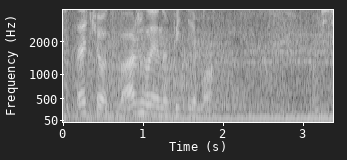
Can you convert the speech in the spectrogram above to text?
Все чітко, аж глину піднімав. Ось.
